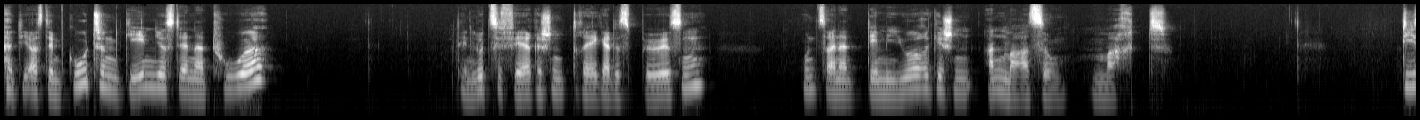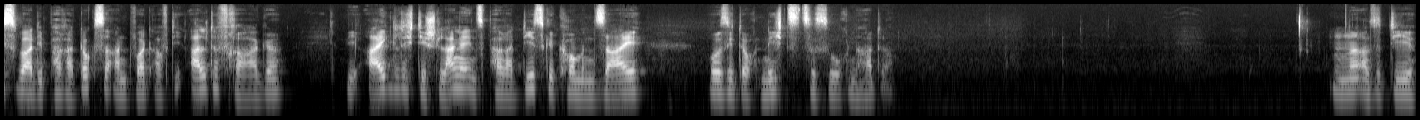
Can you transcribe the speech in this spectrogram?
die aus dem guten Genius der Natur den luziferischen Träger des Bösen und seiner demiurgischen Anmaßung macht. Dies war die paradoxe Antwort auf die alte Frage, wie eigentlich die Schlange ins Paradies gekommen sei, wo sie doch nichts zu suchen hatte. Also die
